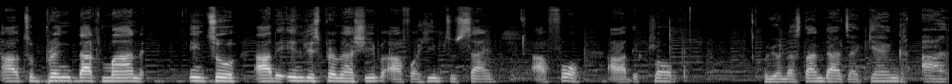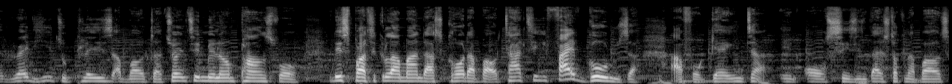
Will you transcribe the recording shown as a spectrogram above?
uh, to bring that man into uh, the English Premiership uh, for him to sign for the club. We understand that uh, Genk are ready to place about uh, 20 million pounds for this particular man that scored about 35 goals for Genk uh, in all seasons. That is talking about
